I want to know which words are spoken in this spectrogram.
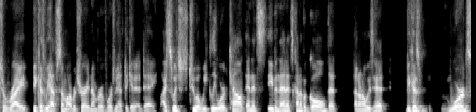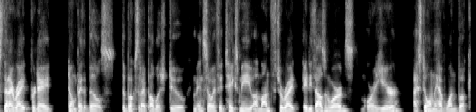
to write because we have some arbitrary number of words we have to get a day. I switched to a weekly word count, and it's even then it's kind of a goal that I don't always hit because words that I write per day don't pay the bills. The books that I publish do. And so if it takes me a month to write 80,000 words or a year, I still only have one book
